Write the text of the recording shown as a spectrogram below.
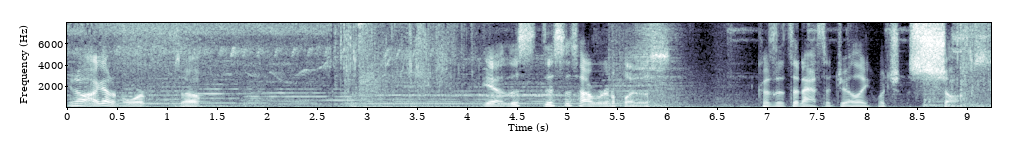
You know, I got an orb, so. Yeah, this this is how we're gonna play this. Cause it's an acid jelly, which sucks.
